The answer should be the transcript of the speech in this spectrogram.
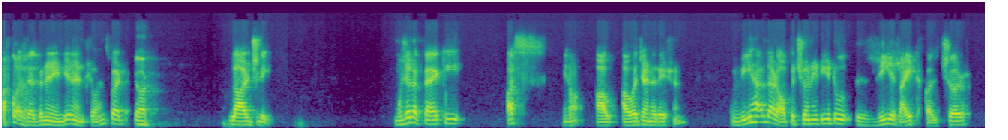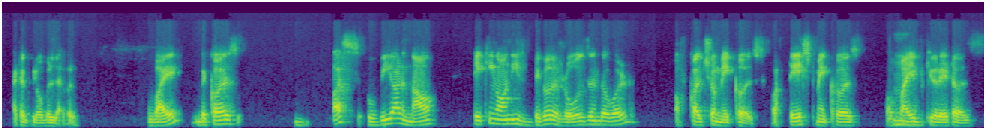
of course, there's been an Indian influence, but Sure. largely, मुझे लगता है कि us, you know, our, our generation, we have that opportunity to rewrite culture at a global level. Why? Because us, we are now taking on these bigger roles in the world of culture makers, of taste makers, of Hmm. vibe curators,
